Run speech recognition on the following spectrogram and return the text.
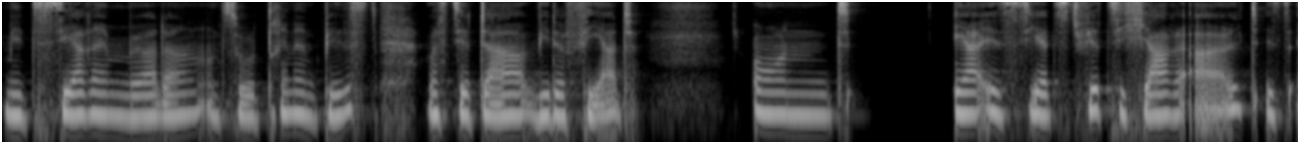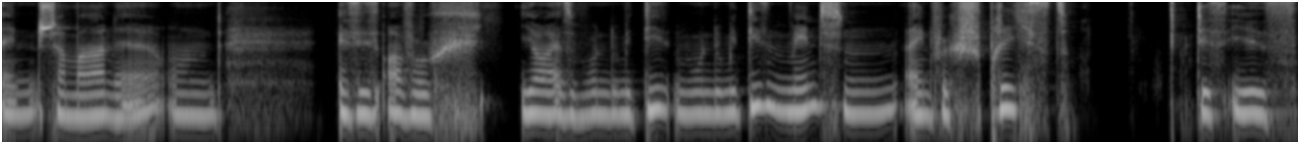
mit Serienmördern und so drinnen bist, was dir da widerfährt. Und er ist jetzt 40 Jahre alt, ist ein Schamane und es ist einfach, ja, also wenn du mit, die, wenn du mit diesen Menschen einfach sprichst, das ist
